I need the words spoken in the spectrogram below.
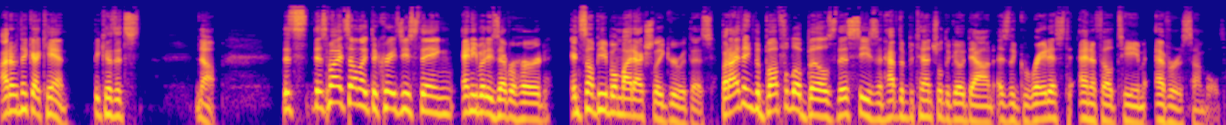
I don't think I can because it's no. This this might sound like the craziest thing anybody's ever heard, and some people might actually agree with this. But I think the Buffalo Bills this season have the potential to go down as the greatest NFL team ever assembled.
